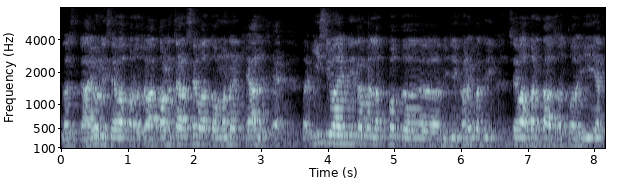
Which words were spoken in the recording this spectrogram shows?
પ્લસ ગાયોની સેવા કરો છો, આ ત્રણ ચાર સેવા તો મને ખ્યાલ છે, પણ એ સિવાયની તમે લગભગ બીજી ઘણી બધી સેવા કરતા હશો, તો એ એક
